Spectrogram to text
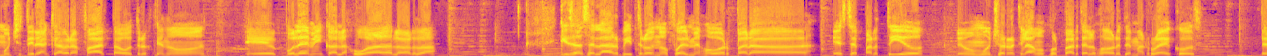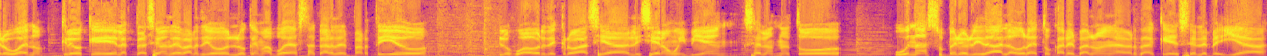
Muchos dirán que habrá falta, otros que no. eh, polémica la jugada, la verdad. Quizás el árbitro no fue el mejor para este partido. Vemos muchos reclamos por parte de los jugadores de Marruecos. Pero bueno, creo que la actuación de Bardio lo que más voy a destacar del partido. Los jugadores de Croacia lo hicieron muy bien. Se los notó una superioridad a la hora de tocar el balón. La verdad que se les veía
